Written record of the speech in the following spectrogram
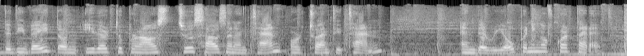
the debate on either to pronounce 2010 or 2010, and the reopening of Kvarteret.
